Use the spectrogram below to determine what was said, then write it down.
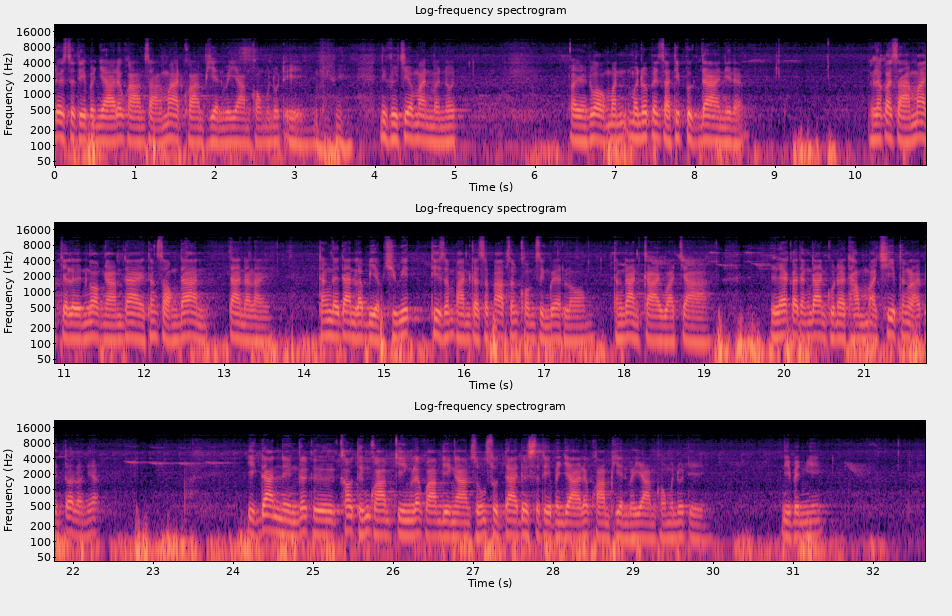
ด้วยสติปัญญาและความสามารถความเพียรพยายามของมนุษย์เอง นี่คือเชื่อมั่นมนุษย์ก็อย่างที่บอกมนุษย์เป็นสัตว์ที่ฝึกได้นี่แหละแล้วก็สามารถเจริญงอกงามได้ทั้งสองด้านด้านอะไร ทั้งในด้านระเบียบชีวิตที่สัมพันธ์กับสภาพสังคมสิ่งแวดล้อม ทั้งด้านกายวาจา และก็ทางด้านคุณธรรมอาชีพทั้งหลายเป็นต้นเหล่านี้อีกด้านหนึ่งก็คือเข้าถึงความจริงและความดีงามสูงสุดได้ด้วยสติปัญญา และความเพียรพยายามของมนุษย์เอง นี่เป็นงี้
